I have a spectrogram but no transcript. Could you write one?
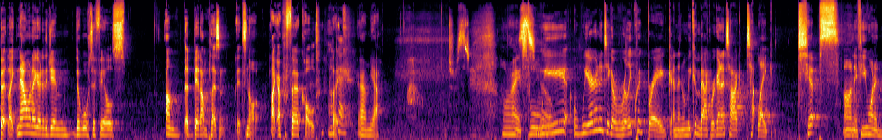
but like now when I go to the gym, the water feels un, a bit unpleasant. It's not like I prefer cold. Okay. Like, um, yeah. Wow. Interesting. All right. Well, we we are going to take a really quick break, and then when we come back, we're going to talk t- like tips on if you want to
